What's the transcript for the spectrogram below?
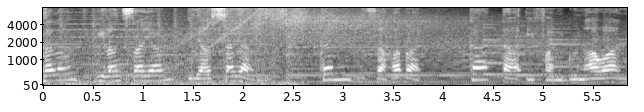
Kalau dibilang sayang, ya sayang. Kami bersahabat, kata Ivan Gunawan.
